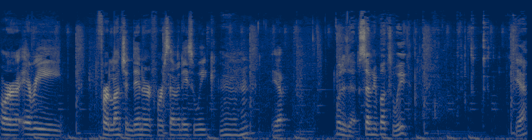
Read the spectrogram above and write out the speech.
or every for lunch and dinner for seven days a week. Mm-hmm. Yep. What is that? Seventy bucks a week? Yeah.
